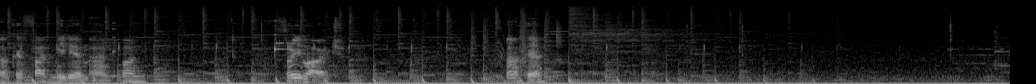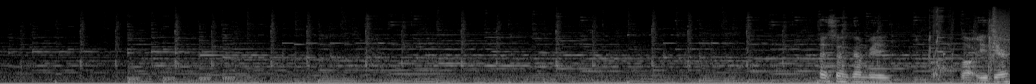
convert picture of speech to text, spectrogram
Okay, five medium and one, three large. Okay. This is gonna be a lot easier.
